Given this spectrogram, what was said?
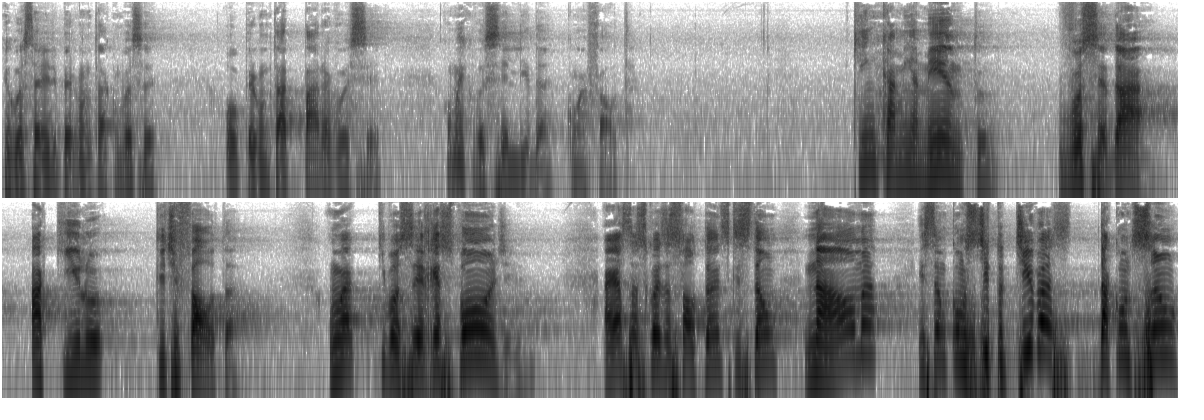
eu gostaria de perguntar com você, ou perguntar para você: como é que você lida com a falta? Que encaminhamento você dá aquilo que te falta? Como é que você responde a essas coisas faltantes que estão na alma e são constitutivas da condição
